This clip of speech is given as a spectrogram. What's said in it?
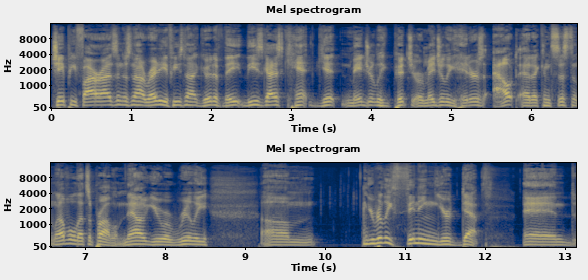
JP Feyereisen is not ready, if he's not good, if they these guys can't get major league pitcher or major league hitters out at a consistent level, that's a problem. Now you are really um you're really thinning your depth and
